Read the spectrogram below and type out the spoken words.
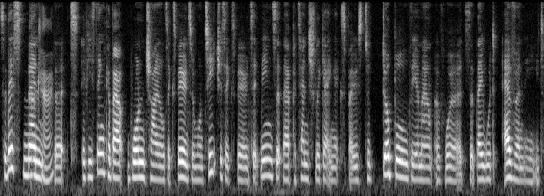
So this meant okay. that if you think about one child's experience and one teacher's experience, it means that they're potentially getting exposed to double the amount of words that they would ever need.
